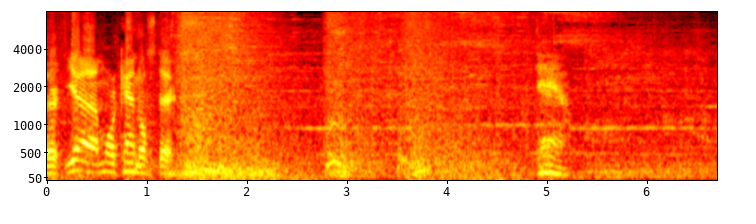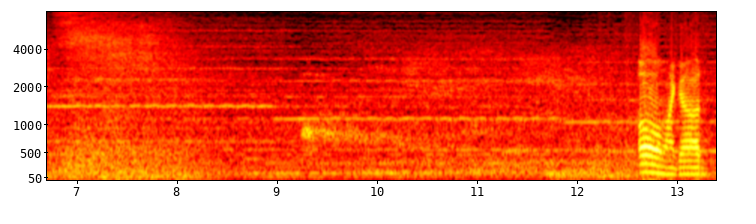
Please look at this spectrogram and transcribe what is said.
There, yeah, more candlesticks. Damn. Oh my god.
